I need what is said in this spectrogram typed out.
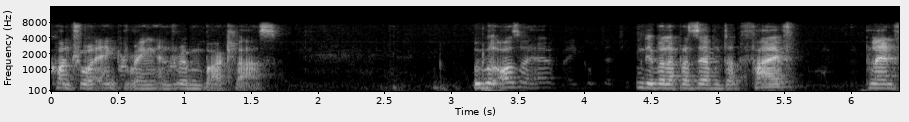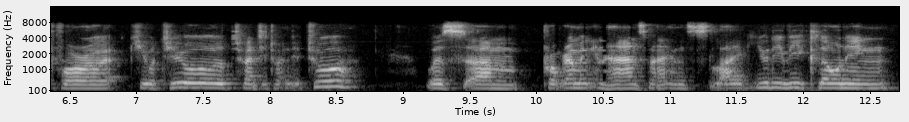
control anchoring and ribbon bar class. We will also have a developer 7.5 planned for Q2 2022 with um, programming enhancements like UDV cloning,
